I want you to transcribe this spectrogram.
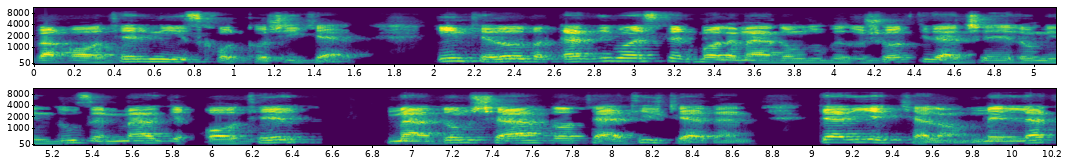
و قاتل نیز خودکشی کرد. این ترور به قدری با استقبال مردم روبرو شد که در چهلمین روز مرگ قاتل مردم شهر را تعطیل کردند. در یک کلام ملت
